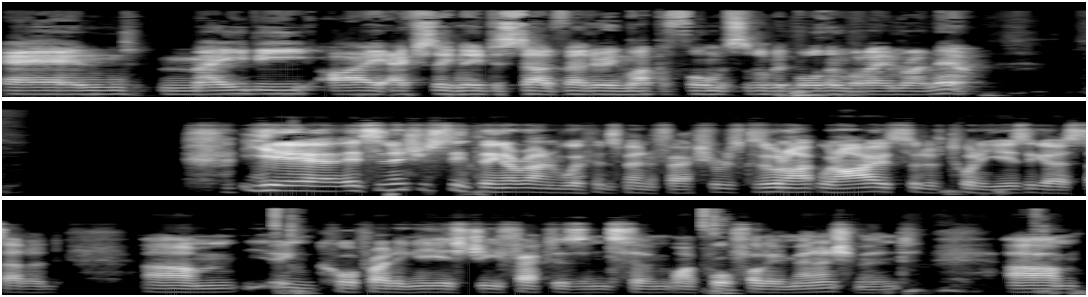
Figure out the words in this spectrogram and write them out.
And maybe I actually need to start valuing my performance a little bit more than what I am right now. Yeah, it's an interesting thing around weapons manufacturers because when I when I sort of twenty years ago started um, incorporating ESG factors into my portfolio management, um,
